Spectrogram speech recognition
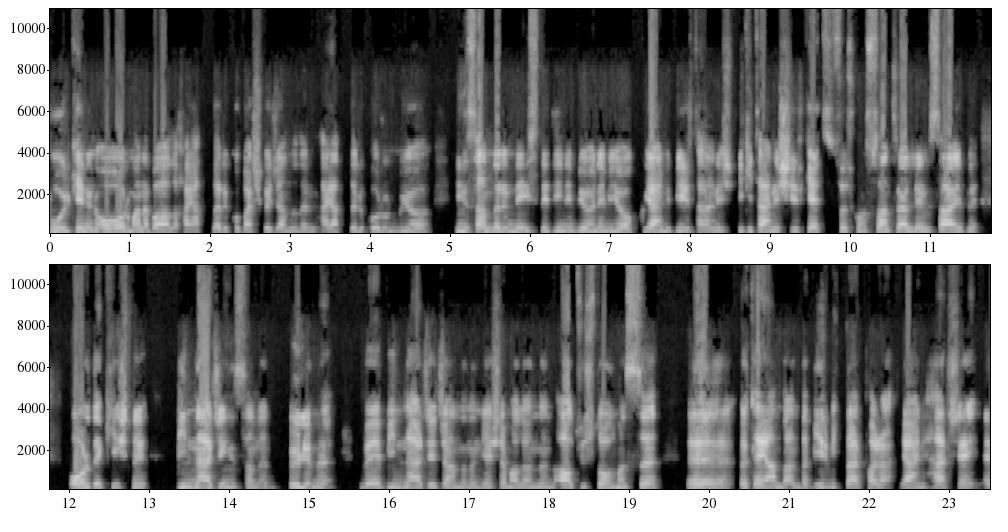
bu ülkenin o ormana bağlı hayatları, başka canlıların hayatları korunmuyor. İnsanların ne istediğinin bir önemi yok. Yani bir tane, iki tane şirket, söz konusu santrallerin sahibi, oradaki işte binlerce insanın ölümü ve binlerce canlının yaşam alanının alt üst olması E, öte yandan da bir miktar para. Yani her şey e,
